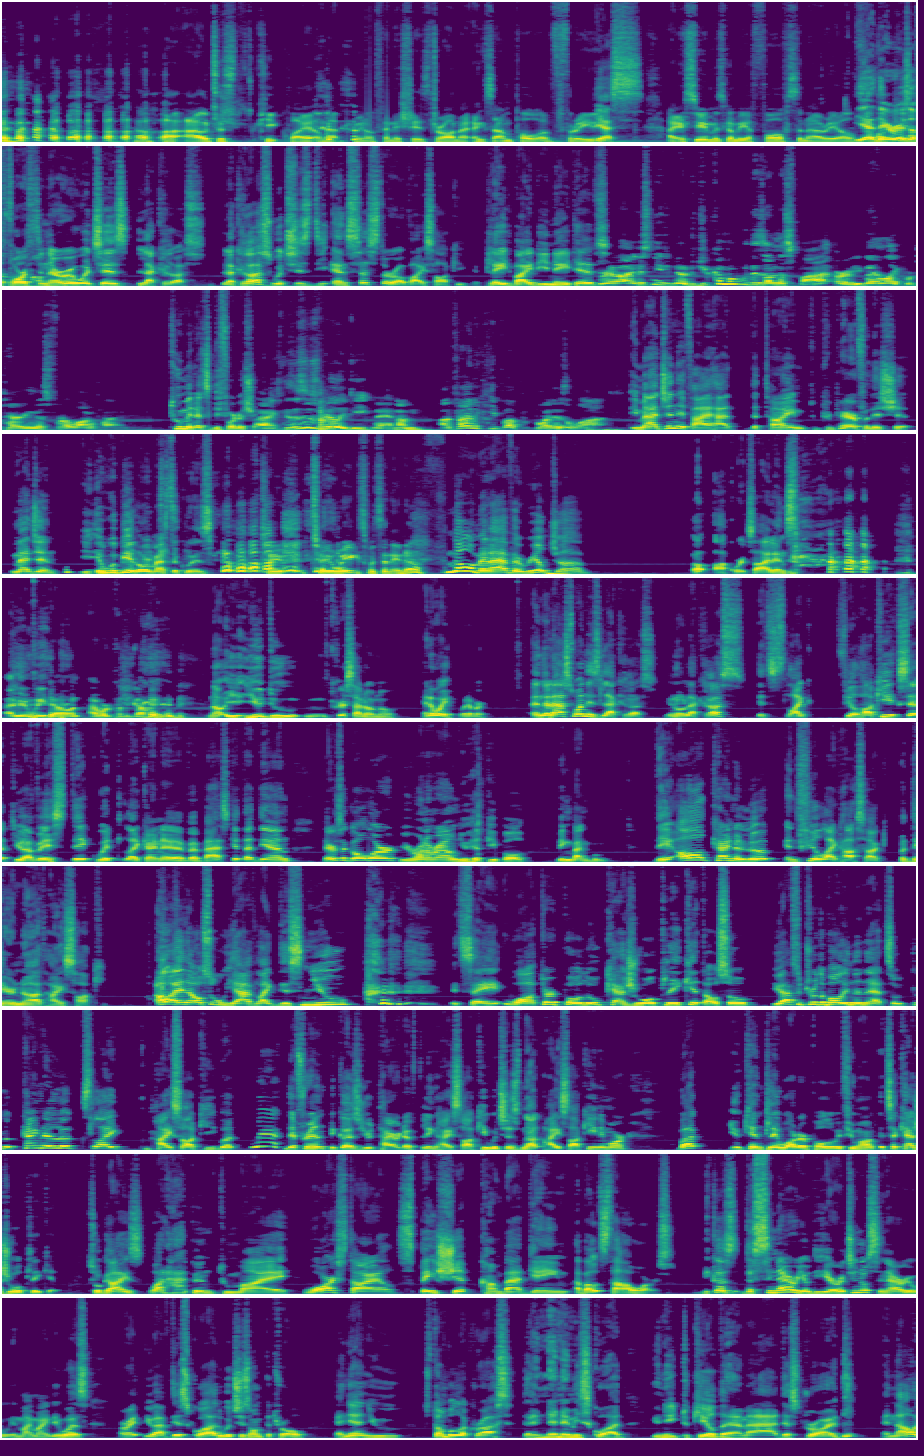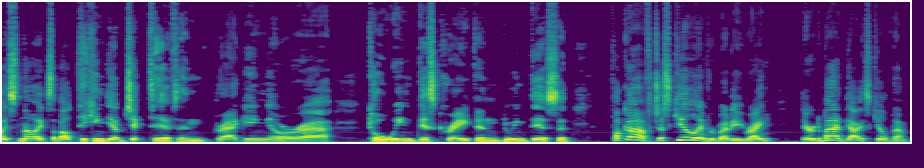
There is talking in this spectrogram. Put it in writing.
I, I'll just keep quiet and let Bruno finish his drawn out example of three. Yes. I assume it's going to be a fourth scenario. Yeah, for there hockey is a as well. fourth scenario, which is lacrosse. Lacrosse, which is the ancestor of ice hockey, played by the natives. Bruno, I just need to know: Did you come up with this on the spot, or have you been like preparing this for a long time? Two minutes before the show. All right, because this is really deep, man. I'm I'm trying to keep up. Boy, there's a lot. Imagine if I had the time to prepare for this shit. Imagine it would be a Lord Master quiz. two two weeks wasn't enough. no, man, I have a real job. Oh, awkward silence. I mean, we don't. I work for the government. No, you, you do, Mm, Chris. I don't know. Anyway, whatever. And the last one is lacrosse. You know, lacrosse. It's like field hockey, except you have a stick with like kind of a basket at the end. There's a goaler. You run around. You hit people. Bing bang boom. They all kind of look and feel like ice hockey, but they're not ice hockey. Oh, and also we have like this new. it's a water polo casual play kit. Also, you have to throw the ball in the net, so it look kind of looks like ice hockey, but meh, different because you're tired of playing ice hockey, which is not ice hockey anymore. But you can play water polo if you want. It's a casual play kit. So, guys, what happened to my war style spaceship combat game about Star Wars? Because the scenario, the original scenario in my mind, it was all right, you have this squad which is on patrol, and then you stumble across the enemy squad. You need to kill them, ah, destroy. It. And now it's now it's about taking the objectives and dragging or uh, towing this crate and doing this and fuck off, just kill everybody, right? They're the bad guys, kill them.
